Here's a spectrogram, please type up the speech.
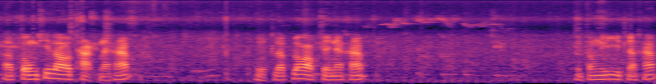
เอาตรงที่เราถักนะครับหยุดรอบๆเลยนะครับไม่ต้องรีบนะครับ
